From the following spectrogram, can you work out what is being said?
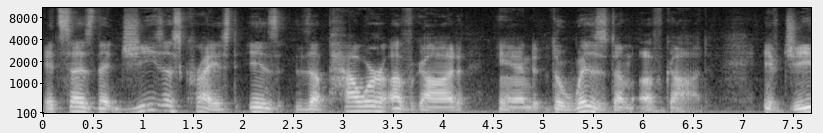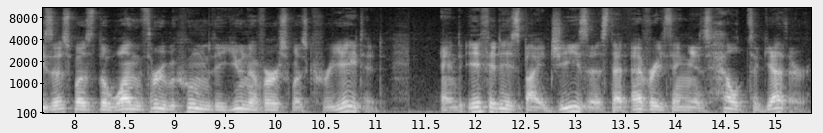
it says that Jesus Christ is the power of God and the wisdom of God. If Jesus was the one through whom the universe was created, and if it is by Jesus that everything is held together,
